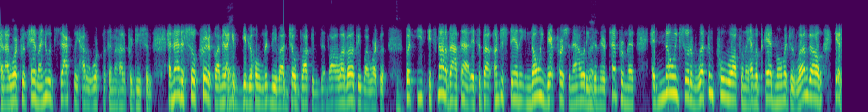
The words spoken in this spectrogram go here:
And I worked with him. I knew exactly how to work with him and how to produce him, and that is so critical. I mean, yeah. I could give you a whole litany about Joe Buck and a lot of other people I worked with, yeah. but it's not about that. It's about understanding, knowing their personalities right. and their temperament, and knowing sort of let them cool off when they have a bad moment. Just let them go. Get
